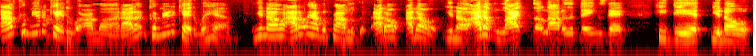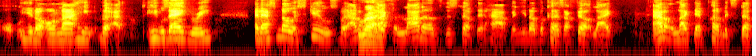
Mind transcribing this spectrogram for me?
I've communicated with Armand. I done communicated with him. You know, I don't have a problem. I don't, I don't. You know, I don't like a lot of the things that he did. You know, you know, online. He, but I, he was angry, and that's no excuse. But I don't Right. like a lot of the stuff that happened. You know, because I felt like I don't like that public stuff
